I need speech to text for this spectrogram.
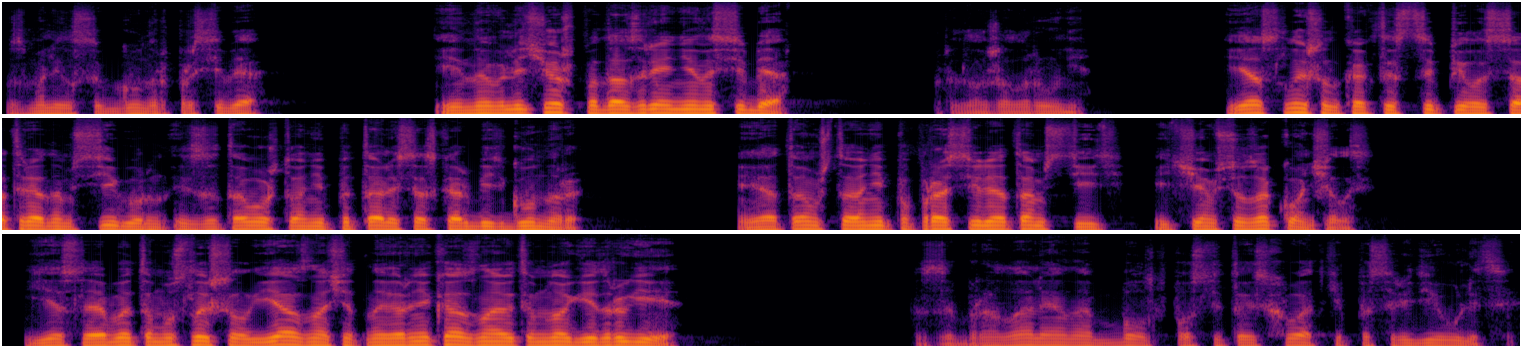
взмолился Гуннар про себя. «И навлечешь подозрение на себя», — продолжал Руни. «Я слышал, как ты сцепилась с отрядом Сигурн из-за того, что они пытались оскорбить Гуннара, и о том, что они попросили отомстить, и чем все закончилось. Если об этом услышал я, значит, наверняка знают и многие другие». Забрала ли она болт после той схватки посреди улицы?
